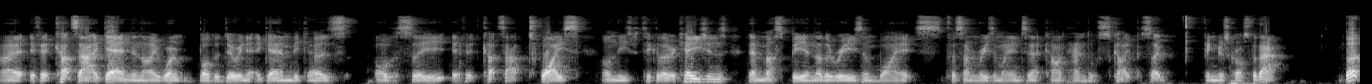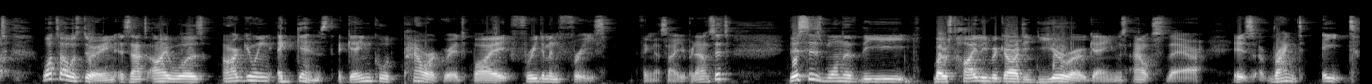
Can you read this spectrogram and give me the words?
Uh, if it cuts out again, then I won't bother doing it again because obviously if it cuts out twice on these particular occasions, there must be another reason why it's, for some reason my internet can't handle Skype. So fingers crossed for that. But what I was doing is that I was arguing against a game called Power Grid by Friedemann Friese. I think that's how you pronounce it. This is one of the most highly regarded Euro games out there. It's ranked 8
